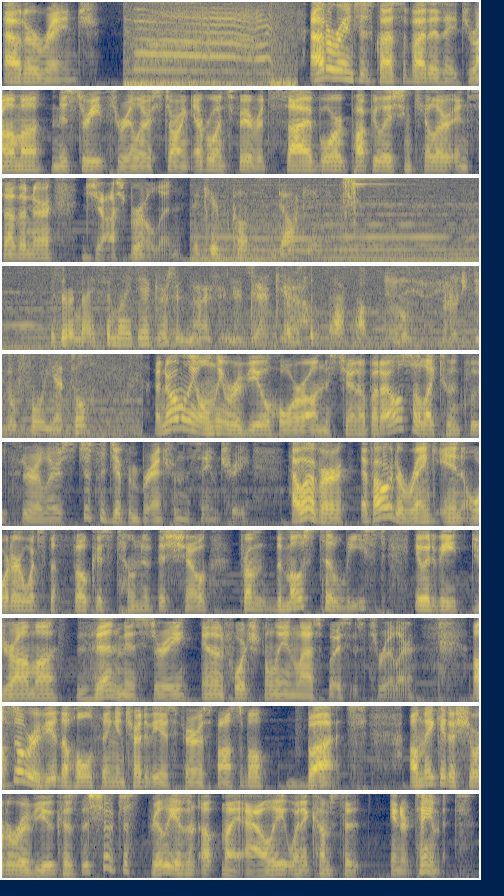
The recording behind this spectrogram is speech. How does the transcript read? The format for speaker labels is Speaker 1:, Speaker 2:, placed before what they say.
Speaker 1: Outer Range. Outer Range is classified as a drama, mystery, thriller starring everyone's favorite cyborg, population killer, and southerner, Josh Brolin.
Speaker 2: The kids call this docking. Is there a knife in my dick?
Speaker 3: There's a knife in your dick, yeah.
Speaker 2: I don't need to go full Yentl.
Speaker 1: I normally only review horror on this channel, but I also like to include thrillers, just a different branch from the same tree. However, if I were to rank in order what's the focus tone of this show, from the most to least, it would be drama, then mystery, and unfortunately, in last place is thriller. I'll still review the whole thing and try to be as fair as possible, but I'll make it a shorter review because this show just really isn't up my alley when it comes to entertainment.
